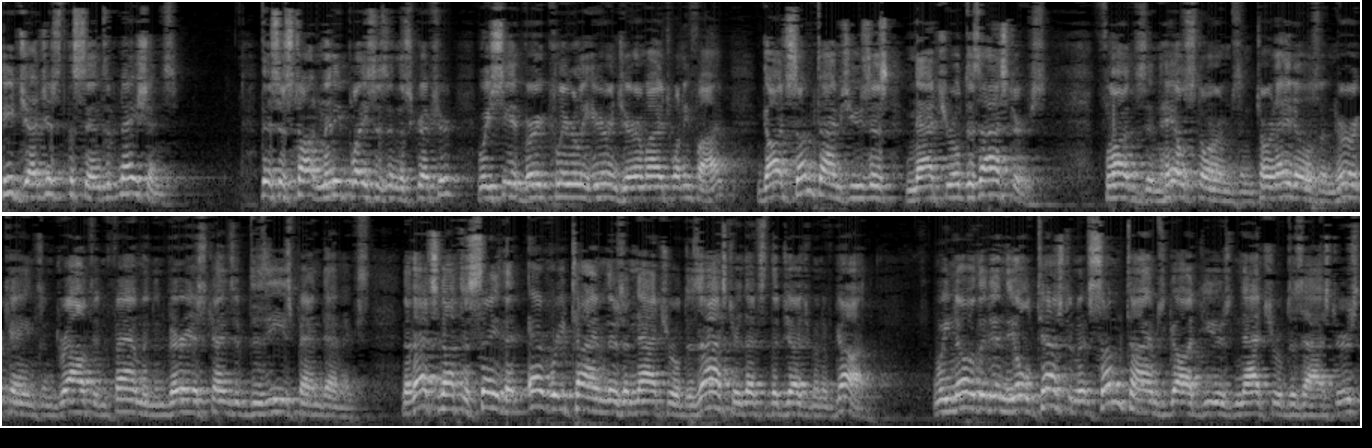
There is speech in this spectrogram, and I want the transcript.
He judges the sins of nations. This is taught in many places in the scripture. We see it very clearly here in Jeremiah 25. God sometimes uses natural disasters. Floods and hailstorms and tornadoes and hurricanes and drought and famine and various kinds of disease pandemics. Now that's not to say that every time there's a natural disaster, that's the judgment of God. We know that in the Old Testament, sometimes God used natural disasters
